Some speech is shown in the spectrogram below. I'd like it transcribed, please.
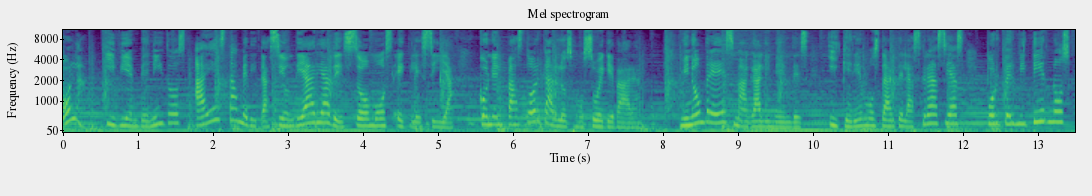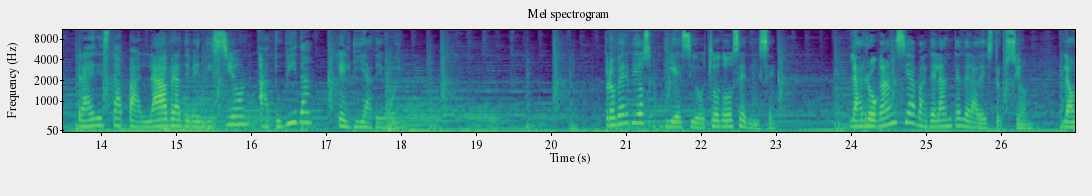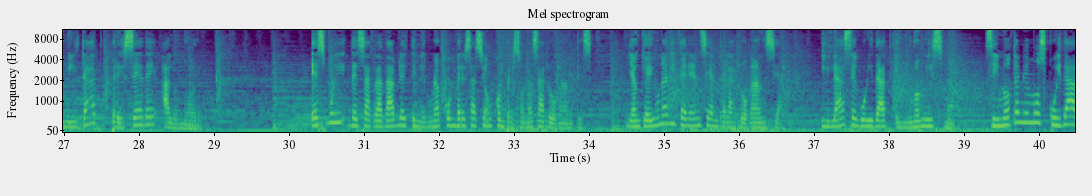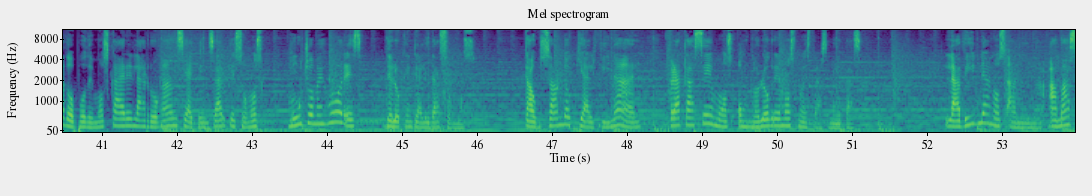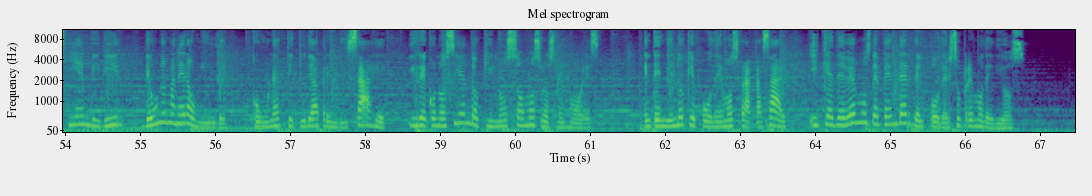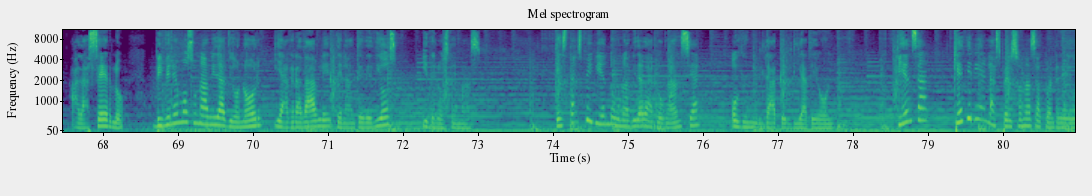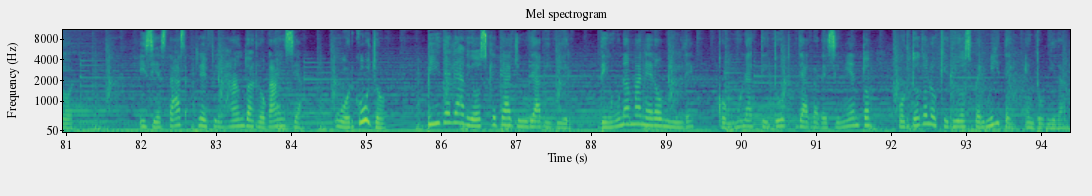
Hola y bienvenidos a esta meditación diaria de Somos Iglesia con el pastor Carlos Josué Guevara. Mi nombre es Magali Méndez y queremos darte las gracias por permitirnos traer esta palabra de bendición a tu vida el día de hoy. Proverbios 18:12 dice, La arrogancia va delante de la destrucción, la humildad precede al honor. Es muy desagradable tener una conversación con personas arrogantes, y aunque hay una diferencia entre la arrogancia y la seguridad en uno mismo, si no tenemos cuidado podemos caer en la arrogancia y pensar que somos mucho mejores de lo que en realidad somos, causando que al final fracasemos o no logremos nuestras metas. La Biblia nos anima a más bien vivir de una manera humilde, con una actitud de aprendizaje y reconociendo que no somos los mejores, entendiendo que podemos fracasar y que debemos depender del poder supremo de Dios. Al hacerlo, viviremos una vida de honor y agradable delante de Dios y de los demás. ¿Estás viviendo una vida de arrogancia o de humildad el día de hoy? Piensa, ¿qué dirían las personas a tu alrededor? Y si estás reflejando arrogancia u orgullo, pídele a Dios que te ayude a vivir de una manera humilde con una actitud de agradecimiento por todo lo que Dios permite en tu vida.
